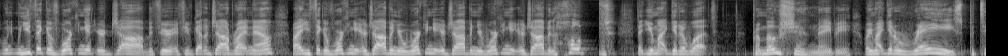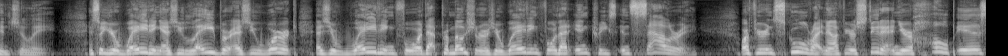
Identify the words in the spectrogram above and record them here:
when, when you think of working at your job, if you're if you've got a job right now, right, you think of working at your job and you're working at your job and you're working at your job and hope that you might get a what promotion maybe, or you might get a raise potentially. And so you're waiting as you labor, as you work, as you're waiting for that promotion or as you're waiting for that increase in salary. Or if you're in school right now, if you're a student and your hope is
